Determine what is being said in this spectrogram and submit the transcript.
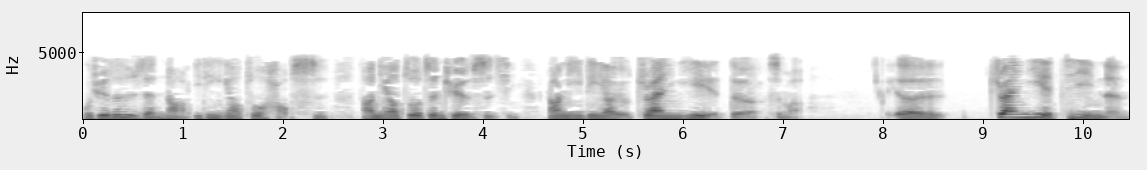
我觉得人呢、一定要做好事，然后你要做正确的事情，然后你一定要有专业的什么，呃，专业技能，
